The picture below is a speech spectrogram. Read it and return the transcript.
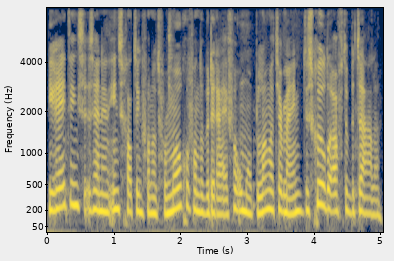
Die ratings zijn een inschatting van het vermogen van de bedrijven om op lange termijn de schulden af te betalen.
